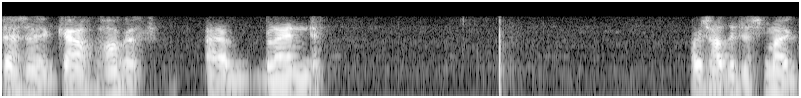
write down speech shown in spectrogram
there's a Gawith Hoggarth uh, blend. I was hard to smoke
